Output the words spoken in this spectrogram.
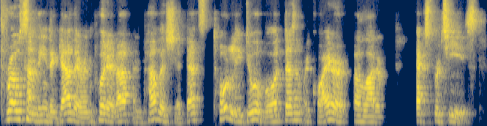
throw something together and put it up and publish it. That's totally doable. It doesn't require a lot of expertise.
